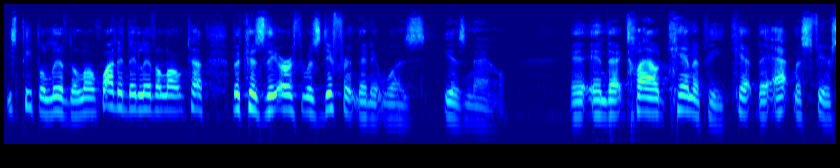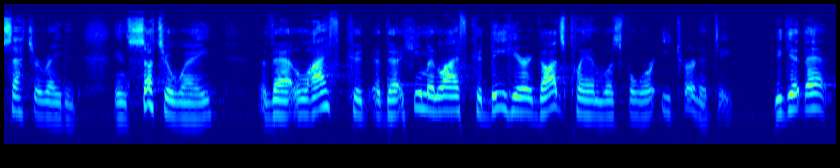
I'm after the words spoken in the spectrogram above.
These people lived a long Why did they live a long time? Because the earth was different than it was is now. And, and that cloud canopy kept the atmosphere saturated in such a way that life could, that human life could be here. God's plan was for eternity. You get that?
